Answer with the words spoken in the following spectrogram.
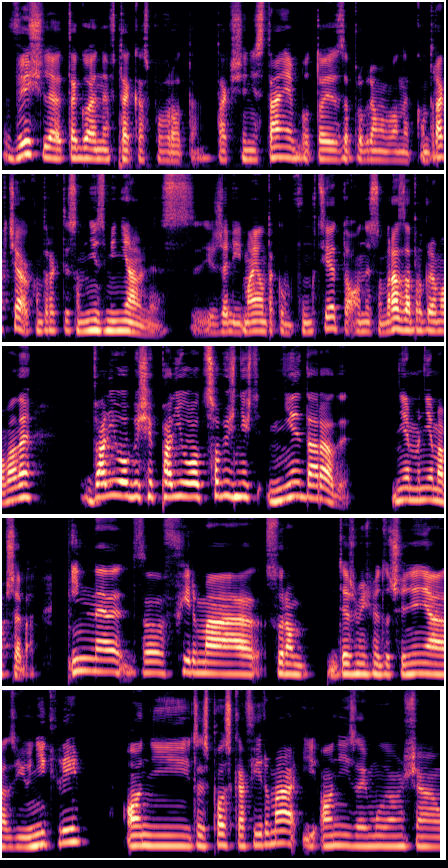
wyślę tego NFT-ka z powrotem. Tak się nie stanie, bo to jest zaprogramowane w kontrakcie, a kontrakty są niezmienialne. Jeżeli mają taką funkcję, to one są raz zaprogramowane, waliłoby się paliło, co byś nie. Nie da rady. Nie, nie ma przebad. Inne to firma, z którą też mieliśmy do czynienia, z Uniquely. Oni, to jest polska firma i oni zajmują się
